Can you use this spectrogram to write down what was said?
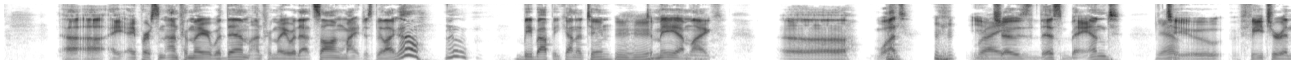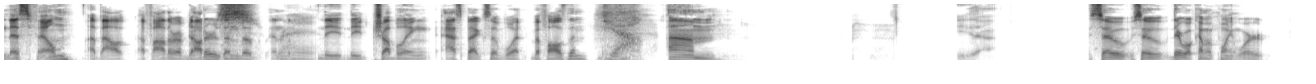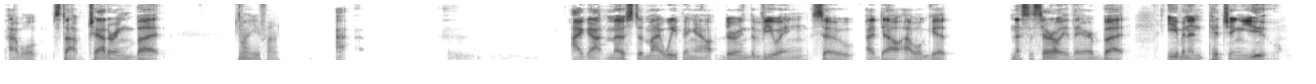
uh, uh, a, a person unfamiliar with them, unfamiliar with that song, might just be like, "Oh, oh beboppy kind of tune." Mhm. To me, I'm like, "Uh, what? you Right. chose this band yeah. to feature in this film about a father of daughters and the and Right. the, the the troubling aspects of what befalls them." yeah, Um. So so there will come a point where I will stop chattering, but oh, you're fine. I got most of my weeping out during the viewing, so I doubt I will get necessarily there. But even in pitching you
